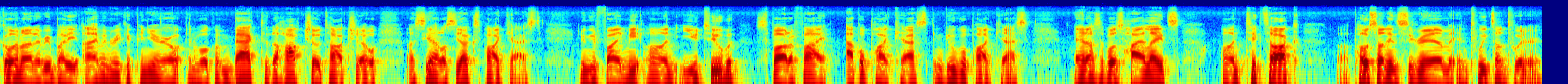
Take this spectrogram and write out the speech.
going on, everybody? I'm Enrique Pinheiro, and welcome back to the Hawk Show Talk Show, a Seattle Seahawks podcast. You can find me on YouTube, Spotify, Apple Podcasts, and Google Podcasts, and I also post highlights on TikTok, uh, posts on Instagram, and tweets on Twitter.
